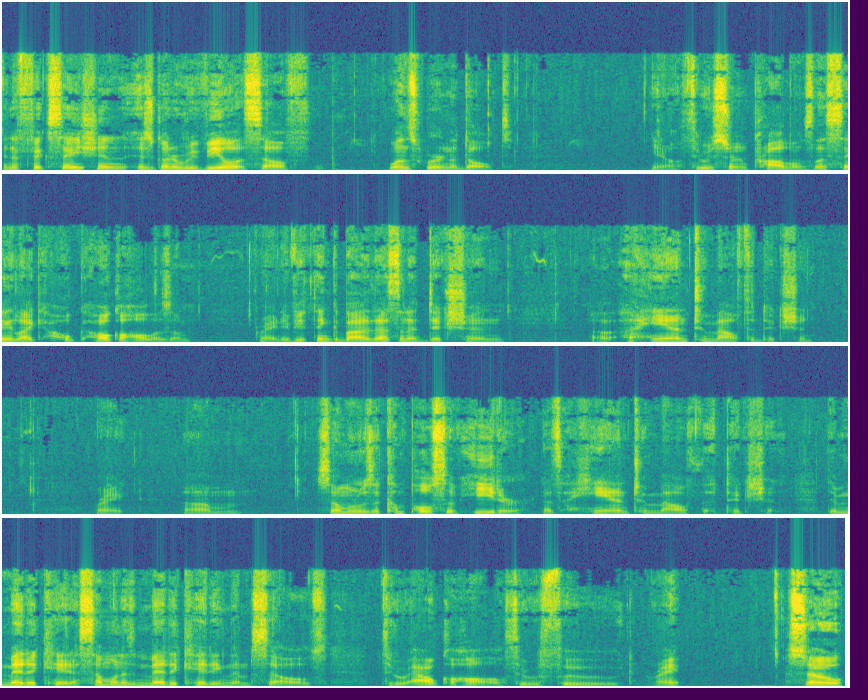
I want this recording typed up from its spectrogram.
And a fixation is going to reveal itself once we're an adult you know, through certain problems. Let's say like al- alcoholism, right? If you think about it, that's an addiction, uh, a hand to mouth addiction, right? Um, someone who's a compulsive eater, that's a hand to mouth addiction. They're medicated, someone is medicating themselves through alcohol, through food, right? So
